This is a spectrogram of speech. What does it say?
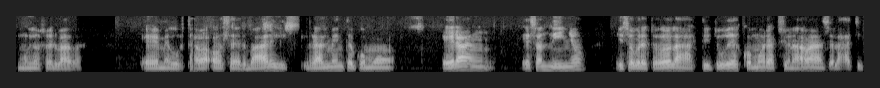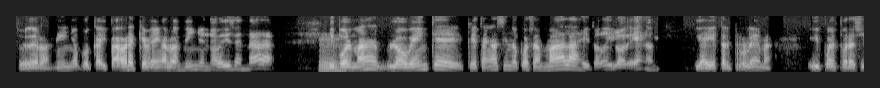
muy observador. Eh, me gustaba observar y realmente cómo eran esos niños y sobre todo las actitudes, cómo reaccionaban hacia las actitudes de los niños, porque hay padres que ven a los niños y no le dicen nada. Y por más lo ven que, que, están haciendo cosas malas y todo y lo dejan. Y ahí está el problema. Y pues por eso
